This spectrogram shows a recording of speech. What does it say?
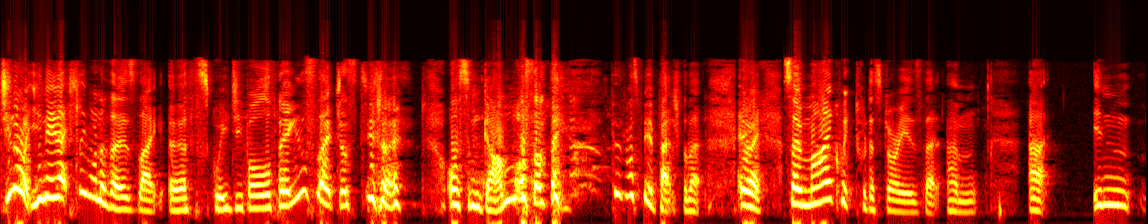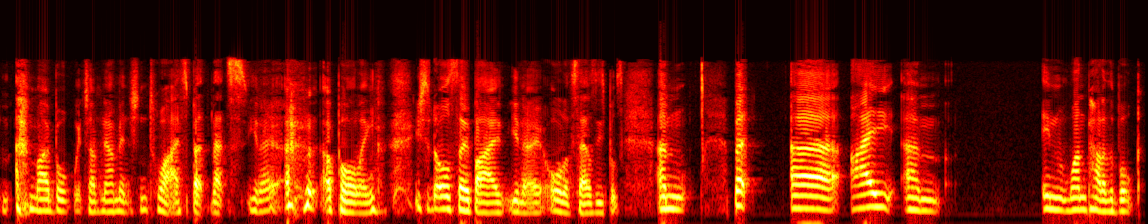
Do you know what? You need actually one of those like earth squeegee ball things, like just, you know, or some gum or something. there must be a patch for that. Anyway, so my quick Twitter story is that um, uh, in my book, which I've now mentioned twice, but that's, you know, appalling. You should also buy, you know, all of Salesy's books. Um, but uh, I, um, in one part of the book,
